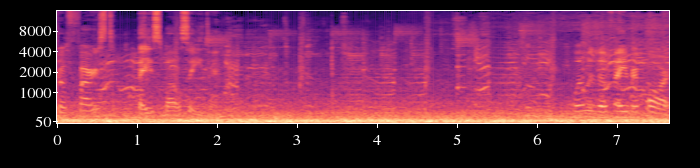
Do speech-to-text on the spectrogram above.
your first baseball season. What was your favorite part?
